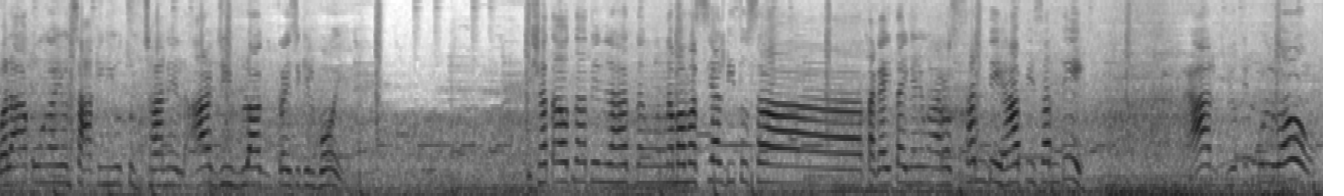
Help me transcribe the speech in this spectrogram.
wala ako ngayon sa aking YouTube channel, RG Vlog Tricycle Boy. I-shout out natin lahat ng namamasyal dito sa Tagaytay ngayong araw, Sunday. Happy Sunday! Ayan, beautiful go!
